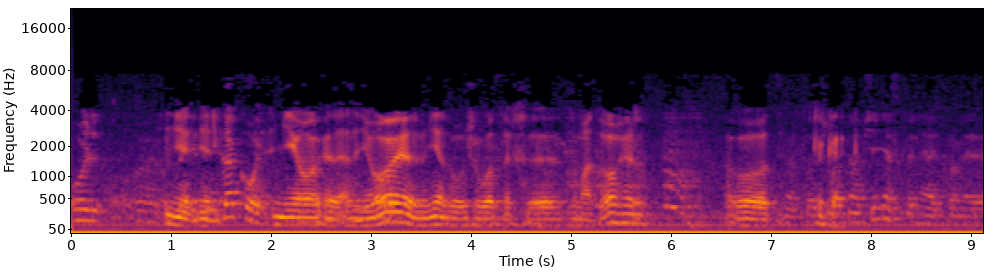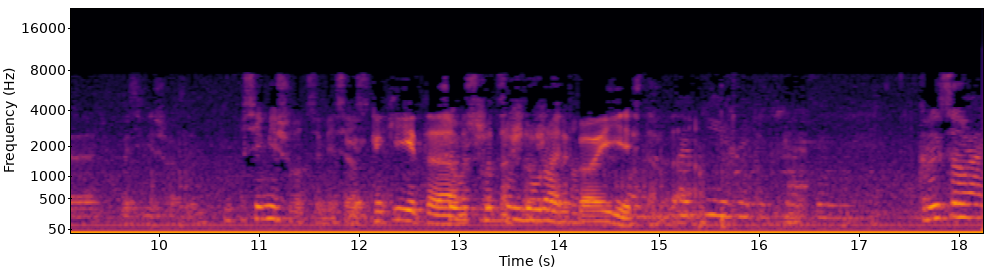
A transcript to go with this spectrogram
оль, э, Нет, это нет, не как оль. Не огель, это не огель, нет у животных э, огель. Вот. Как- Животное вообще не оскверняет, кроме восьми шраций. Семи шрацами сейчас. Какие-то Всё, вот что-то шрацим что, такое есть там, да. Какие этих шрацим? Крыса,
